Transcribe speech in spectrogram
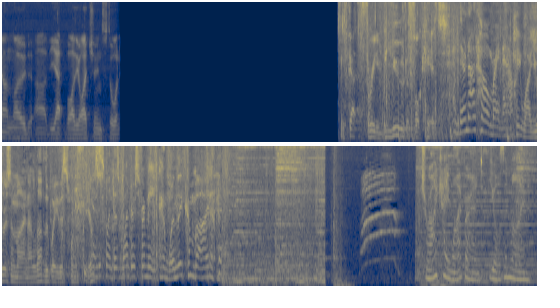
download uh, the app via the iTunes store. We've got three beautiful kids. And they're not home right now. Hey, why yours and mine? I love the way this one And feels. this one does wonders for me. And when they combine, Try KY brand, yours and mine.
